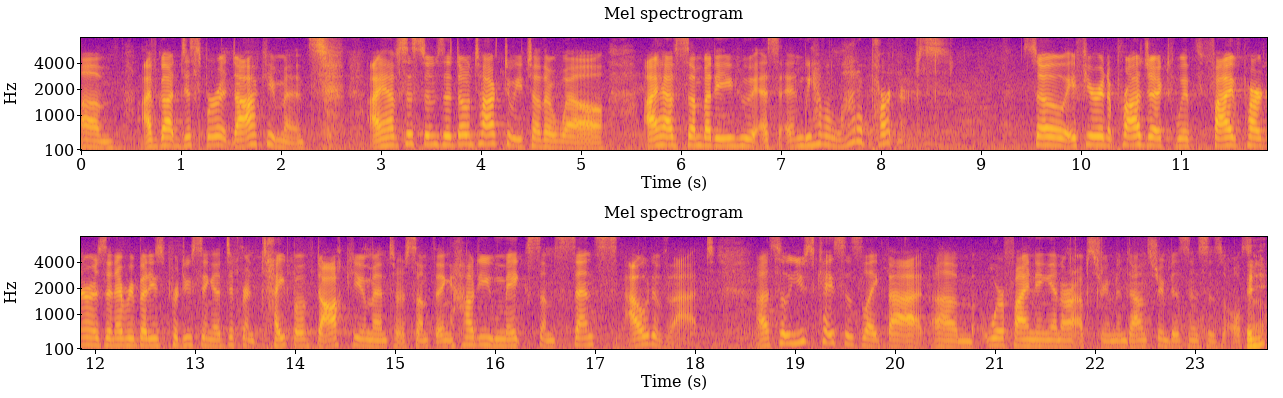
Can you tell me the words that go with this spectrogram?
Um, I've got disparate documents. I have systems that don't talk to each other well. I have somebody who, and we have a lot of partners. So if you're in a project with five partners and everybody's producing a different type of document or something, how do you make some sense out of that? Uh, so use cases like that um, we're finding in our upstream and downstream businesses also. And,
